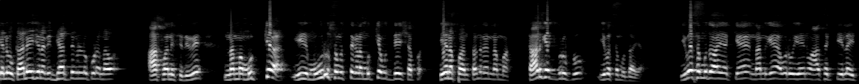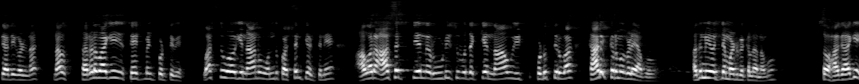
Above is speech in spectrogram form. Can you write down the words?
ಕೆಲವು ಕಾಲೇಜಿನ ವಿದ್ಯಾರ್ಥಿಗಳನ್ನು ಕೂಡ ನಾವು ಆಹ್ವಾನಿಸಿದ್ದೀವಿ ನಮ್ಮ ಮುಖ್ಯ, ಈ ಮೂರು ಸಂಸ್ಥೆಗಳ ಮುಖ್ಯ ಉದ್ದೇಶ ಏನಪ್ಪ ಅಂತಂದರೆ ನಮ್ಮ ಟಾರ್ಗೆಟ್ ಗ್ರೂಪು ಯುವ ಸಮುದಾಯ. ಯುವ ಸಮುದಾಯಕ್ಕೆ ನಮಗೆ ಅವರು ಏನು ಆಸಕ್ತಿ ಇಲ್ಲ ಇತ್ಯಾದಿಗಳನ್ನ ನಾವು ಸರಳವಾಗಿ ಸ್ಟೇಟ್ಮೆಂಟ್ ಕೊಡ್ತೀವಿ. ವಾಸ್ತವವಾಗಿ ನಾನು ಒಂದು ಕ್ವಶನ್ ಕೇಳ್ತೀನಿ. ಅವರ ಆಸಕ್ತಿಯನ್ನು ರೂಢಿಸುವುದಕ್ಕೆ ನಾವು ಇಟ್ ಕೊಡುತ್ತಿರುವ ಕಾರ್ಯಕ್ರಮಗಳು ಯಾವುವು? ಅದನ್ನು ಯೋಚನೆ ಮಾಡಬೇಕಲ್ಲ ನಾವು. ಸೊ ಹಾಗಾಗಿ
